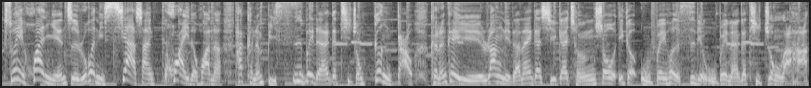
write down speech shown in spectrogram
所以换言之，如果你下山快的话呢，它可能比四倍的那个体重更高，可能可以让你的那个膝盖承受一个五倍或者四点五倍的那个体重了哈。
